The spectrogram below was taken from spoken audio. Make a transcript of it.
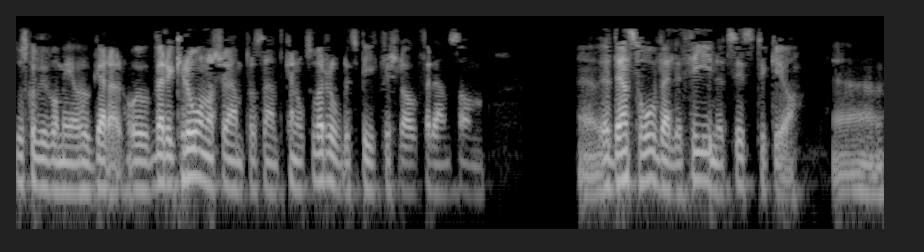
då ska vi vara med och hugga där. Och Verry Kronos 21 procent kan också vara ett roligt spikförslag för den som, eh, den såg väldigt fin ut sist tycker jag. Eh,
